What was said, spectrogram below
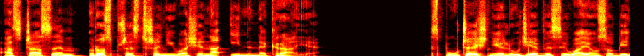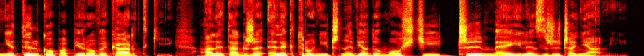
a z czasem rozprzestrzeniła się na inne kraje. Współcześnie ludzie wysyłają sobie nie tylko papierowe kartki, ale także elektroniczne wiadomości czy maile z życzeniami.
